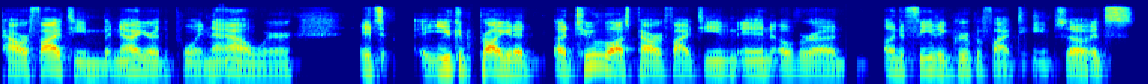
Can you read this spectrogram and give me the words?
Power Five team. But now you're at the point now where it's you could probably get a, a two loss power five team in over a undefeated group of five team. So it's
